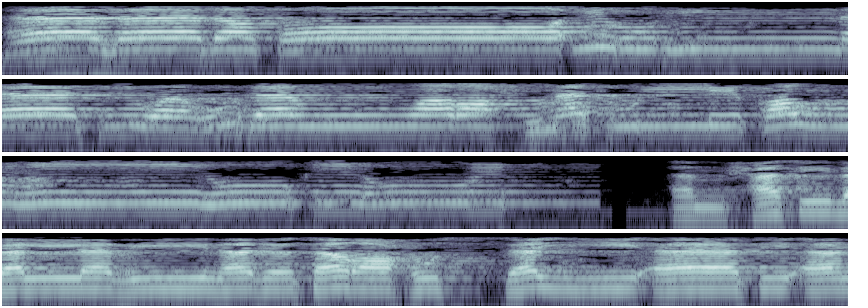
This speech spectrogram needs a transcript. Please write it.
هذا بصائر للناس وهدى ورحمة لقوم يوقنون أَمْ حَسِبَ الَّذِينَ اجْتَرَحُوا السَّيِّئَاتِ أَن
